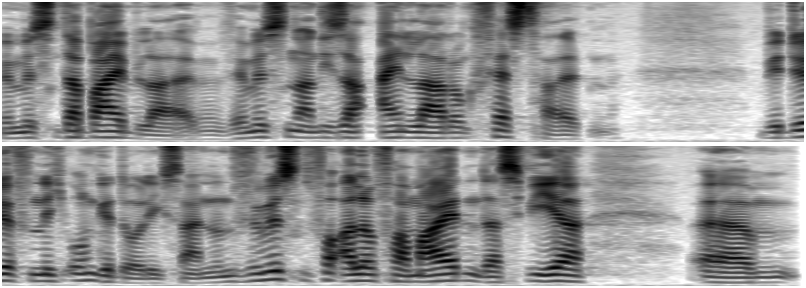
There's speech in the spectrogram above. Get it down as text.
Wir müssen dabei bleiben. Wir müssen an dieser Einladung festhalten. Wir dürfen nicht ungeduldig sein. Und wir müssen vor allem vermeiden, dass wir ähm,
